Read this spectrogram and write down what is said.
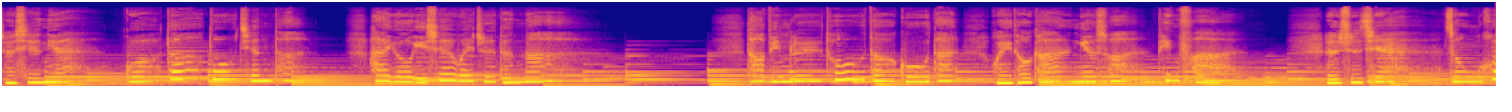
这些年过得不简单，还有一些未知的难。踏平旅途的孤单，回头看也算平凡。人世间总会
